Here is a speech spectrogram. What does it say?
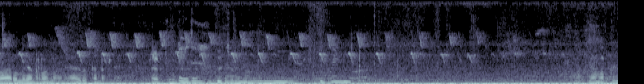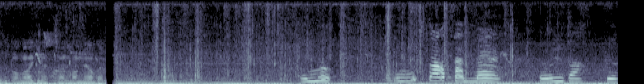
വേറെ ഒന്ന് രണ്ടെണ്ണം ഉണ്ടാവില്ല? അത് എടുക്കണ്ടല്ലേ ഞാൻ മറത്ത് കിട്ടും. അങ്ങനെ വെച്ചാൽ മണ്ണേ 엄마, 이따 밤에 우리가 그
